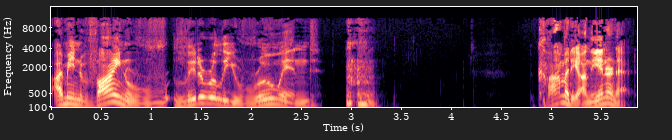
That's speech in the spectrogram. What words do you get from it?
I mean, Vine r- literally ruined comedy on the internet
